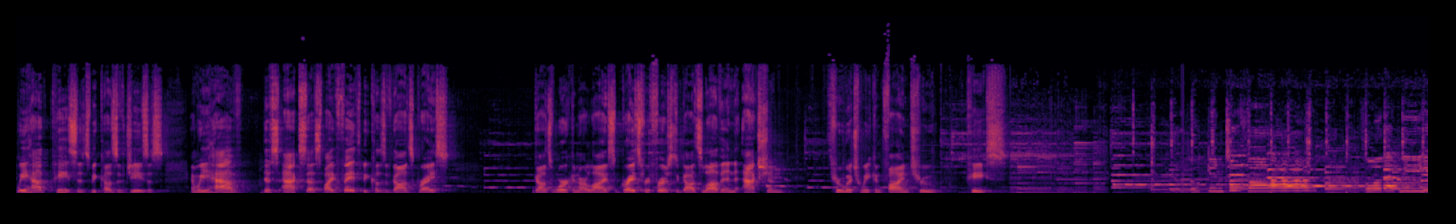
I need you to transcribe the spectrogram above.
we have peace, it's because of Jesus. And we have this access by faith because of God's grace, God's work in our lives. Grace refers to God's love in action through which we can find true peace. You're looking too far for that need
